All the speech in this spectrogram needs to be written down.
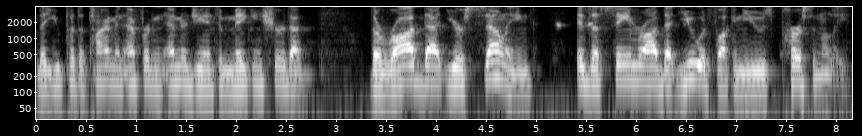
that you put the time and effort and energy into making sure that the rod that you're selling is the same rod that you would fucking use personally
